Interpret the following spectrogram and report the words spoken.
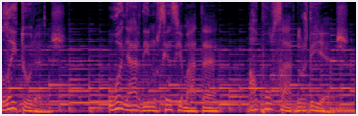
Leituras. O olhar de Inocência Mata ao pulsar dos dias.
